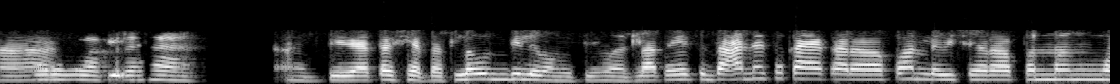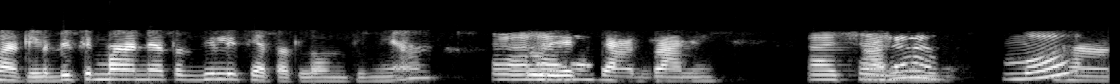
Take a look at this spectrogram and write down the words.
हा अरे बापरे हा. आणि ते आता शेतात लावून दिले मग ती. म्हटलं आता याचं दाण्याचं काय करावं? कोणाला विचारावं? पण मग म्हटलं तिथे मनाने आता दिली शेतात लावून तिने हा. हा, हा, हा. आठ दाणे. अच्छा आणि- मग? हा.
